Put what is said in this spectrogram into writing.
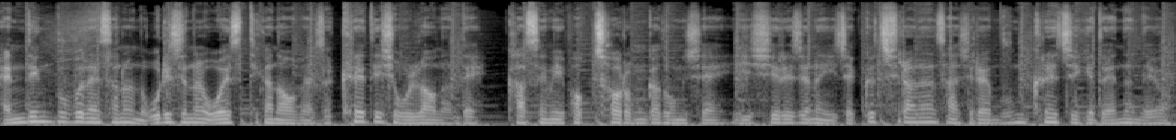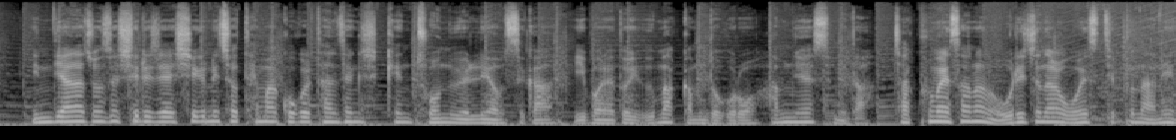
엔딩 부분에서는 오리지널 OST가 나오면서 크레딧이 올라오는데 가슴이 벅차오름과 동시에 이 시리즈는 이제 끝이라는 사실에 뭉클해지기도 했는데요. 인디아나 존스 시리즈의 시그니처 테마곡을 탄생시킨 존 윌리엄스가 이번에도 음악 감독으로 합류했습니다. 작품에서는 오리지널 OST뿐 아닌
